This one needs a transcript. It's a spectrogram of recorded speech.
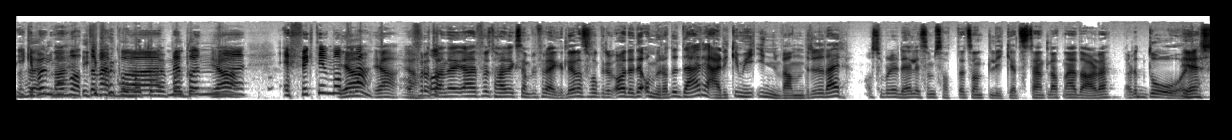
Ikke på en god måte, men, på, men på en ja. eh, effektiv måte, Ja, da. ja, for, å ta en, for å ta et eksempel fra eget liv. Altså folk driver, å, det, det området der er det ikke mye innvandrere der. Og så blir det liksom satt et sånt likhetstegn til at nei, da er det, da er det dårlig Yes.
